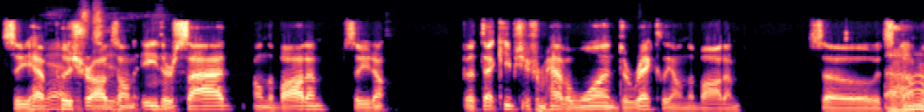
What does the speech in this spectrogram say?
so you have Yeah, push rods two. on either Mhm. side on the bottom, so you don't. But that keeps you from having one directly on the bottom, so it's not going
